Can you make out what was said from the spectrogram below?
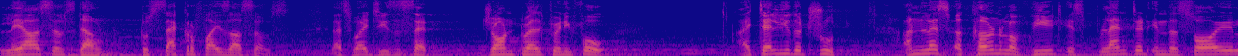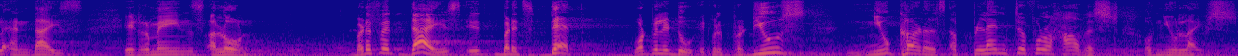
lay ourselves down, to sacrifice ourselves. That's why Jesus said, John 12 24, I tell you the truth, unless a kernel of wheat is planted in the soil and dies, it remains alone. But if it dies, it, but it's death, what will it do? It will produce new kernels, a plentiful harvest of new lives.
